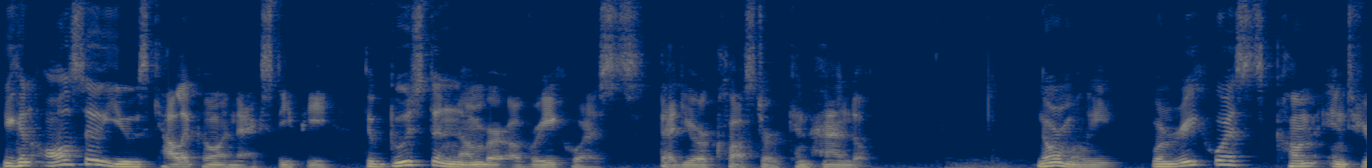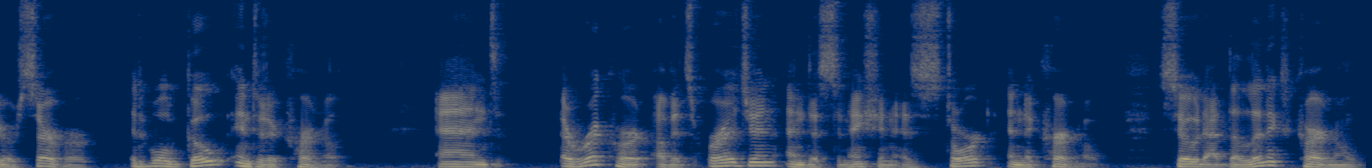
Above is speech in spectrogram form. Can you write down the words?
You can also use Calico and XDP to boost the number of requests that your cluster can handle. Normally, when requests come into your server, it will go into the kernel, and a record of its origin and destination is stored in the kernel so that the Linux kernel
